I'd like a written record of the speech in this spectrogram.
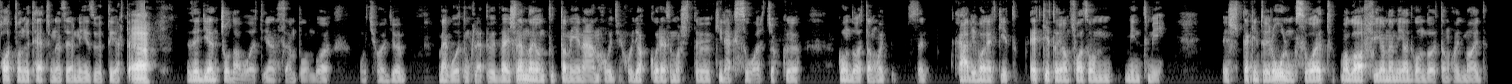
65-70 ezer nézőt ért el. Ez egy ilyen csoda volt ilyen szempontból. Úgyhogy meg voltunk lepődve, és nem nagyon tudtam én ám, hogy, hogy akkor ez most kinek szól, csak gondoltam, hogy kb. van egy-két, egy-két olyan fazon, mint mi és tekintve, hogy rólunk szólt maga a film, miatt gondoltam, hogy majd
